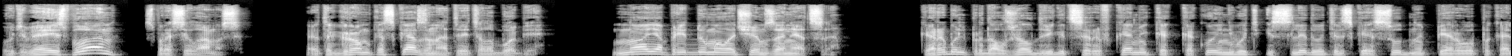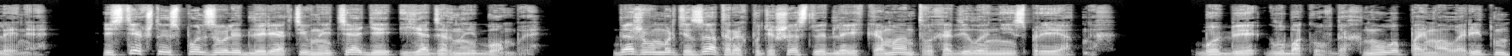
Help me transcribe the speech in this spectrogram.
«У тебя есть план?» — спросил Амос. «Это громко сказано», — ответила Бобби. «Но я придумала, чем заняться». Корабль продолжал двигаться рывками, как какое-нибудь исследовательское судно первого поколения из тех, что использовали для реактивной тяги ядерные бомбы. Даже в амортизаторах путешествие для их команд выходило не из приятных. Бобби глубоко вдохнула, поймала ритм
